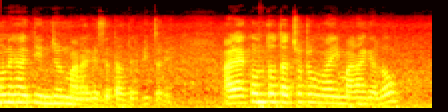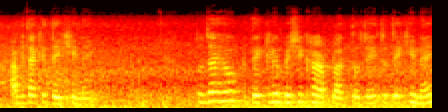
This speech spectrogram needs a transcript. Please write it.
মনে হয় তিনজন মারা গেছে তাদের ভিতরে। আর এখন তো তার ছোট ভাই মারা গেল, আমি তাকে দেখি নাই। তো যাই হোক, দেখলে বেশি খারাপ লাগতো, যেহেতু দেখি নাই,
